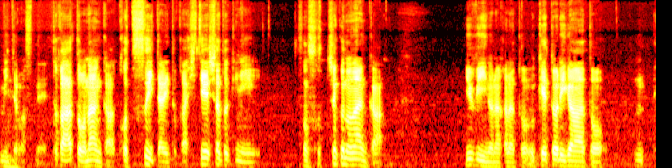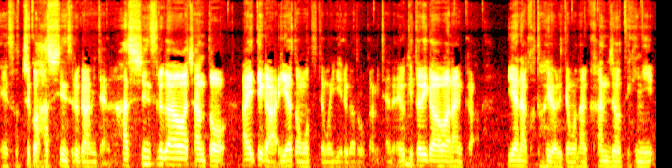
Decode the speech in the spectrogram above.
見てますね。とか、あとなんか、こつついたりとか、否定したときに、その率直のなんか、指の中だと受け取り側と、んえー率直を発信する側みたいな。発信する側はちゃんと相手が嫌と思ってても言えるかどうかみたいな。受け取り側はなんか嫌なことを言われてもなんか感情的に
